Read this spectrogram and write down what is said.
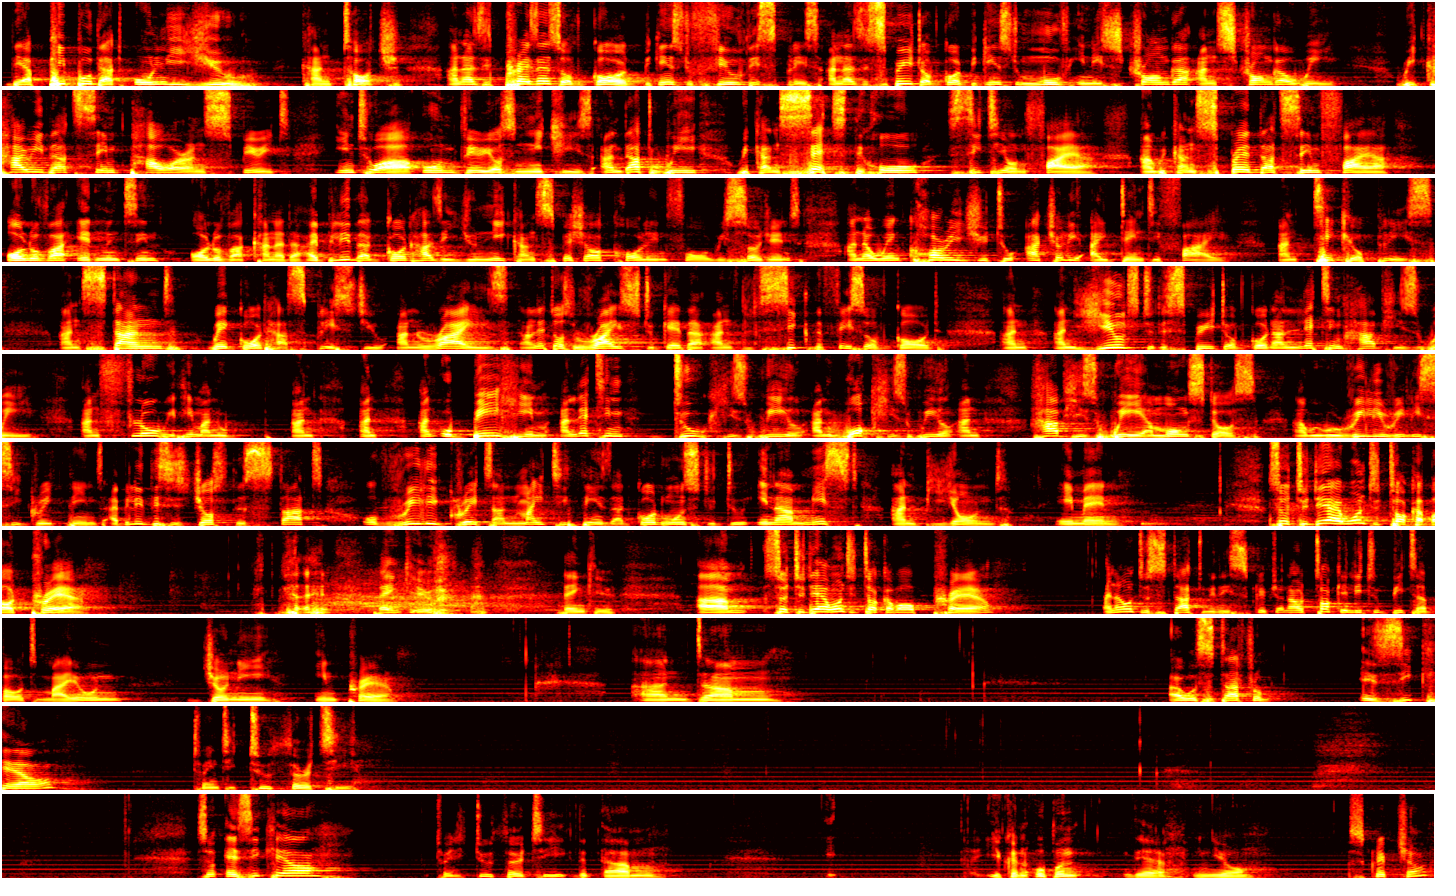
there are people that only you can touch. And as the presence of God begins to fill this place, and as the Spirit of God begins to move in a stronger and stronger way, we carry that same power and spirit into our own various niches. And that way, we can set the whole city on fire. And we can spread that same fire all over Edmonton, all over Canada. I believe that God has a unique and special calling for resurgence. And I will encourage you to actually identify and take your place and stand where God has placed you and rise. And let us rise together and seek the face of God and, and yield to the Spirit of God and let Him have His way and flow with Him and, and, and, and obey Him and let Him do His will and walk His will and have His way amongst us. And we will really, really see great things. I believe this is just the start of really great and mighty things that God wants to do in our midst and beyond. Amen. So today I want to talk about prayer. Thank you. Thank you. Um, so today I want to talk about prayer. And I want to start with a scripture. And I'll talk a little bit about my own journey in prayer. And um, I will start from Ezekiel 22:30. So Ezekiel 22:30. Um, you can open there in your scripture.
